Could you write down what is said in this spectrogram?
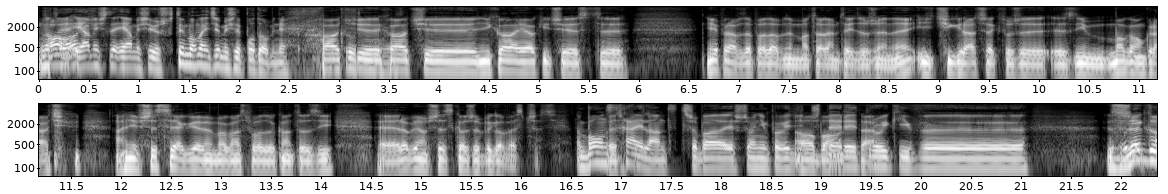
No Choć- ja myślę, ja myślę już w tym momencie myślę podobnie. Choć, e, choć Nikola Jokic jest nieprawdopodobnym motorem tej drużyny i ci gracze, którzy z nim mogą grać, a nie wszyscy, jak wiemy, mogą z powodu kontuzji, e, robią wszystko, żeby go wesprzeć. No Bones Highland, trzeba jeszcze o nim powiedzieć. O, Cztery Bones, tak. trójki w... Z rzędu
